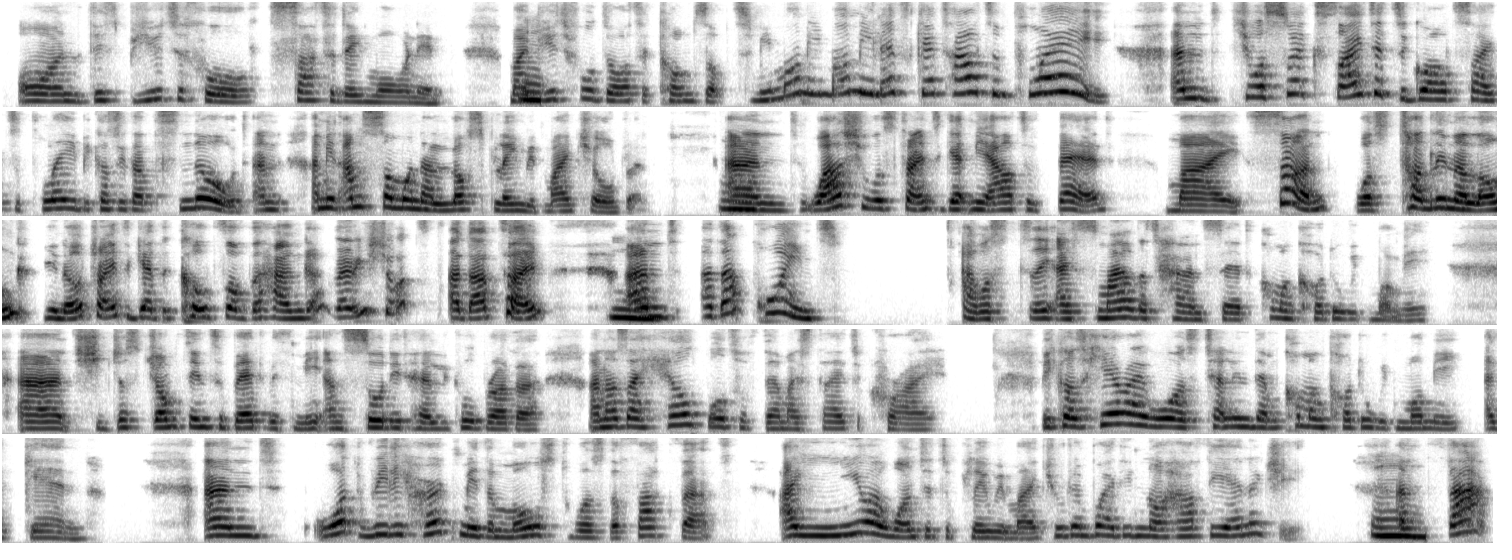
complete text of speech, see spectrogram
on this beautiful Saturday morning, my mm. beautiful daughter comes up to me, Mommy, Mommy, let's get out and play. And she was so excited to go outside to play because it had snowed. And I mean, I'm someone that loves playing with my children. Mm. And while she was trying to get me out of bed, my son was toddling along, you know, trying to get the coats off the hanger, very short at that time. Mm. And at that point, I was I smiled at her and said, Come and cuddle with mommy. And she just jumped into bed with me, and so did her little brother. And as I held both of them, I started to cry because here I was telling them, Come and cuddle with mommy again. And what really hurt me the most was the fact that I knew I wanted to play with my children, but I did not have the energy. Mm. And that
